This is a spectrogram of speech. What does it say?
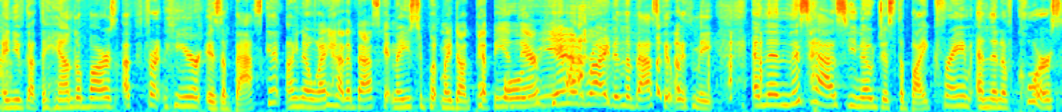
And you've got the handlebars. Up front here is a basket. I know I had a basket and I used to put my dog Peppy in Oh, there. He yeah. would ride in the basket with me. And then this has, you know, just the bike frame. And then, of course,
